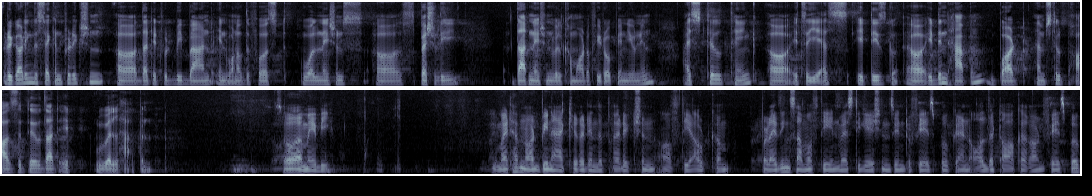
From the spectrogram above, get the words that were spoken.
regarding the second prediction, uh, that it would be banned in one of the first world nations, uh, especially that nation will come out of European Union. I still think uh, it's a yes. It is. Uh, it didn't happen, but I'm still positive that it will happen. So maybe you might have not been accurate in the prediction of the outcome, but I think some of the investigations into Facebook and all the talk around Facebook,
